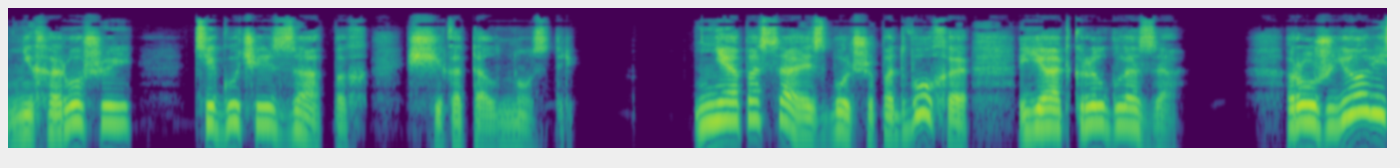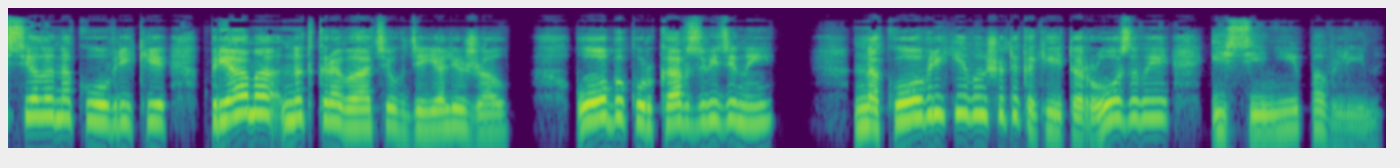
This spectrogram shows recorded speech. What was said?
Нехороший тягучий запах щекотал ноздри. Не опасаясь больше подвоха, я открыл глаза. Ружье висело на коврике прямо над кроватью, где я лежал. Оба курка взведены. На коврике вышиты какие-то розовые и синие павлины.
